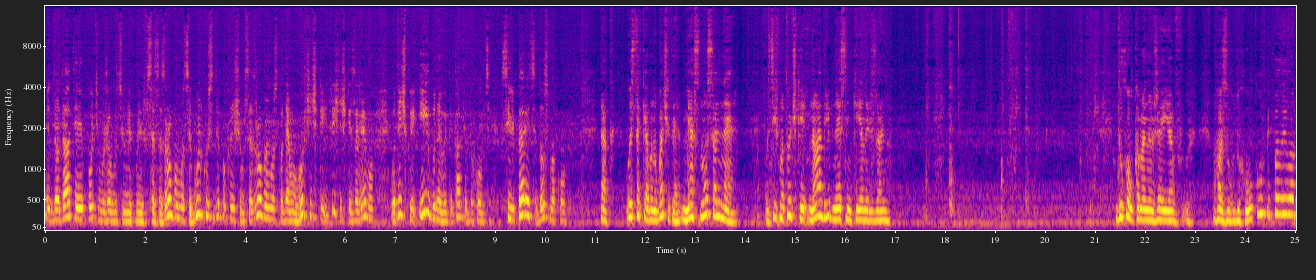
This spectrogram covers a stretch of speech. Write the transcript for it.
додати, потім уже оцю, як ми все це зробимо, цибульку сюди покришимо, все зробимо, складемо в горщички і трішечки зальємо водичкою і будемо випікати в духовці. Сіль перець до смаку. Так, ось таке воно, бачите, м'ясно-сальне. Оці шматочки на дрібнесенькі я нарізаю. Духовка в мене вже я газову духовку підпалила.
